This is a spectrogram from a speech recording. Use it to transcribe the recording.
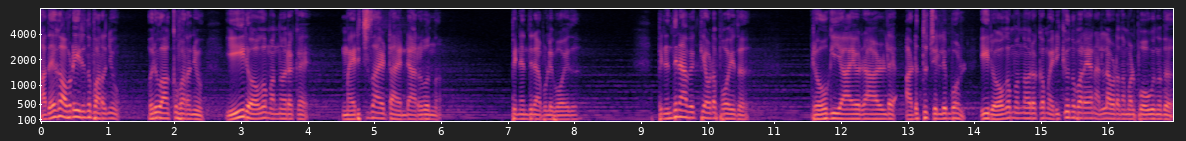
അദ്ദേഹം അവിടെ ഇരുന്ന് പറഞ്ഞു ഒരു വാക്ക് പറഞ്ഞു ഈ രോഗം വന്നവരൊക്കെ മരിച്ചതായിട്ടാണ് എന്റെ അറിവെന്ന്. പിന്നെന്തിനാ പുള്ളി പോയത്? പിന്നെന്തിനാ വ്യക്തി അവിടെ പോയത്? രോഗിയായ ഒരാളുടെ അടുത്ത് ചെല്ലുമ്പോൾ ഈ രോഗം വന്നവരൊക്കെ മരിക്കുമെന്ന് പറയാനല്ല അവിടെ നമ്മൾ പോകുന്നത്.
